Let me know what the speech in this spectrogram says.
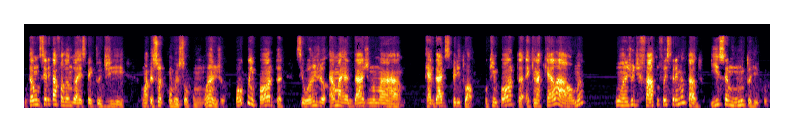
Então, se ele está falando a respeito de uma pessoa que conversou com um anjo, pouco importa se o anjo é uma realidade numa realidade espiritual. O que importa é que naquela alma um anjo de fato foi experimentado. E isso é muito rico.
